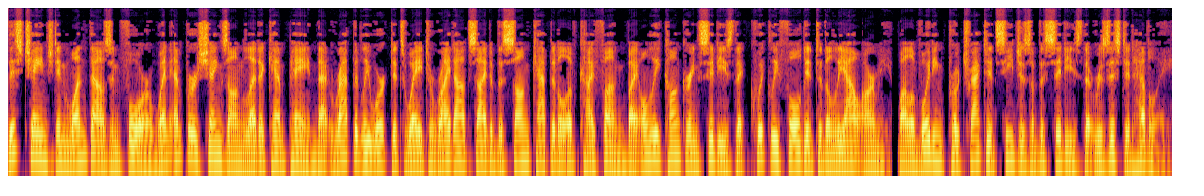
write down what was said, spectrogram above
This changed in 1004 when Emperor Shengzong led a campaign that rapidly worked its way to right outside of the Song capital of Kaifeng by only conquering cities that quickly folded to the Liao army, while avoiding protracted sieges of the cities that resisted heavily.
